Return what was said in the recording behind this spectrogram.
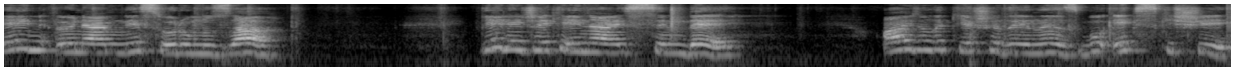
en önemli sorumuza. Gelecek enerjisinde ayrılık yaşadığınız bu ex kişi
